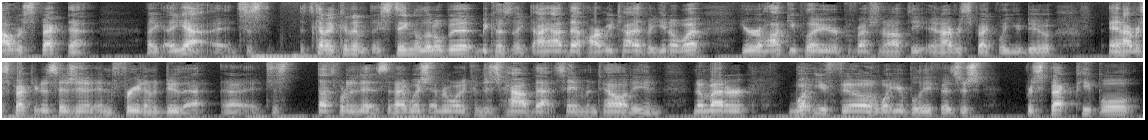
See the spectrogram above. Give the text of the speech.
I'll respect that. Like uh, yeah, it's just it's kind of kind of sting a little bit because like I have that army ties, but you know what? You're a hockey player, you're a professional athlete, and I respect what you do, and I respect your decision and freedom to do that. Uh, it just that's what it is, and I wish everyone can just have that same mentality, and no matter what you feel and what your belief is, just respect people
